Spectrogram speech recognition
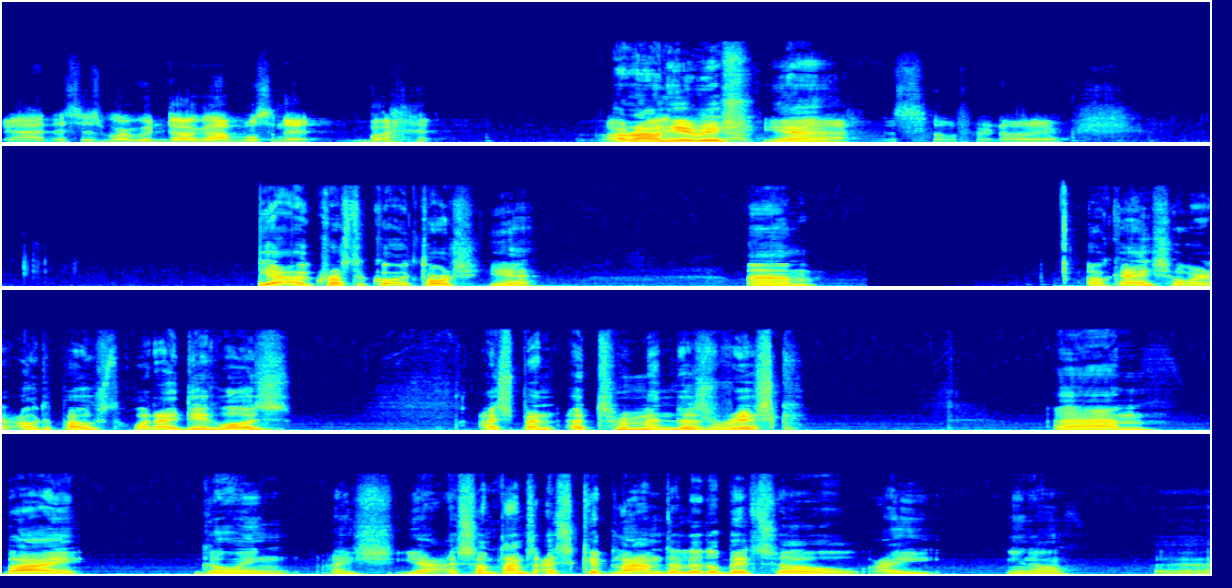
Yeah. This is where we dug up, wasn't it? But Around here-ish, yeah. Yeah, somewhere down there. Yeah, across the co- torch. Yeah. Um. Okay, so we're at outpost. What I did was, I spent a tremendous risk. Um, by going, I sh- yeah. Sometimes I skip land a little bit, so I, you know, uh.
